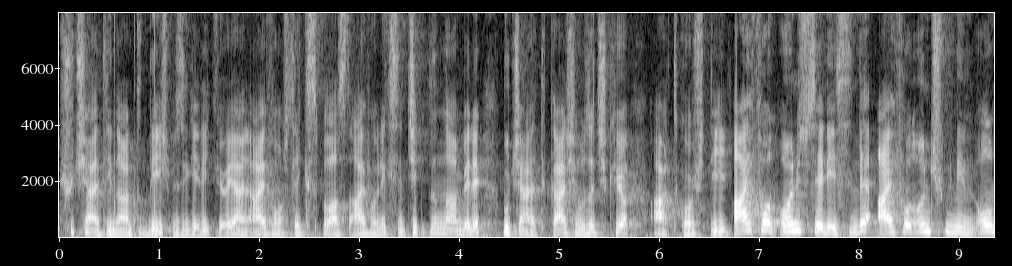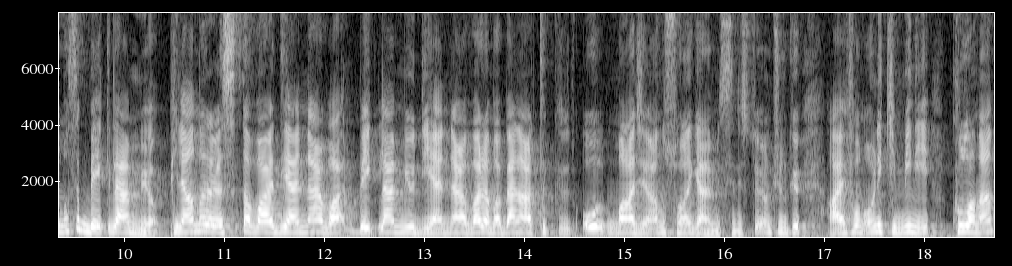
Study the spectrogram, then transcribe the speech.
şu çentiğin artık değişmesi gerekiyor. Yani iPhone 8 Plus iPhone X'in çıktığından beri bu çentik karşımıza çıkıyor. Artık hoş değil. iPhone 13 serisinde iPhone 13 mini'nin olması beklenmiyor. Planlar arasında var diyenler var, beklenmiyor diyenler var ama ben artık o maceranın sona gelmesini istiyorum. Çünkü iPhone 12 mini kullanan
